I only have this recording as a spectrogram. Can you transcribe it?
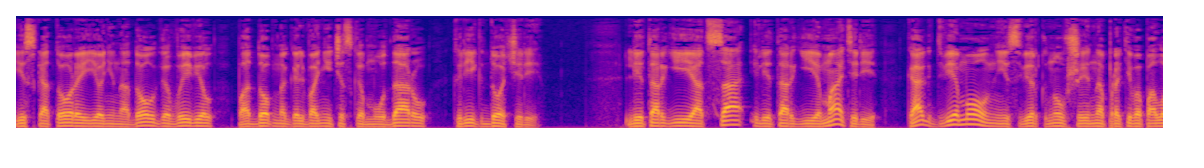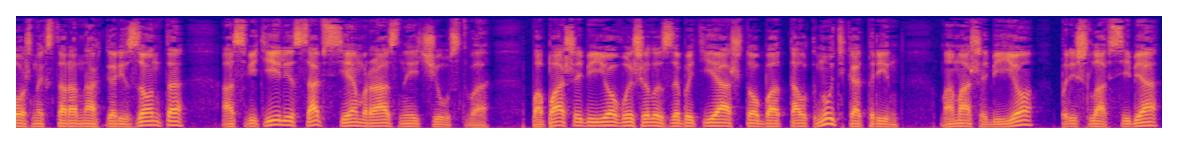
из которой ее ненадолго вывел, подобно гальваническому удару, крик дочери. Литургия отца и литургия матери, как две молнии, сверкнувшие на противоположных сторонах горизонта, осветили совсем разные чувства. Папаша Био вышел из забытия, чтобы оттолкнуть Катрин. Мамаша Био пришла в себя,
